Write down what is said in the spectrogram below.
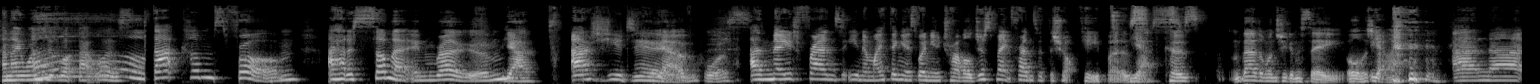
And I wondered what that was. Oh, That comes from I had a summer in Rome. Yeah. As you do. Yeah, of course. I made friends. You know, my thing is when you travel, just make friends with the shopkeepers. Yes. Because they're the ones you're going to see all the time. Yeah. And uh,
